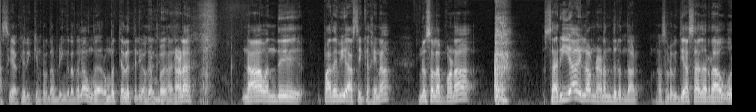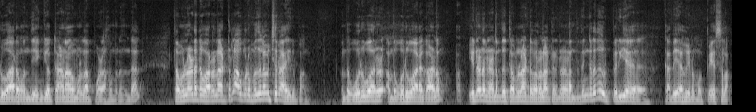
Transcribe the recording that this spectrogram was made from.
ஆசையாக இருக்கின்றது அப்படிங்கிறதுல அவங்க ரொம்ப தெளி தெளிவாக இருக்காங்க. அதனால் நான் வந்து பதவி ஆசைக்காக ஏன்னா இன்னும் சொல்லப்போனால் சரியாக எல்லாம் நடந்திருந்தால் நான் சொல்ல வித்யாசாகர் ராவ் ஒரு வாரம் வந்து எங்கேயோ காணாமலாம் போகாமல் இருந்தால் தமிழ்நாடு வரலாற்றில் அவர் முதலமைச்சராக ஆயிருப்பாங்க அந்த ஒரு வாரம் அந்த ஒரு வார காலம் என்னென்ன நடந்தது தமிழ்நாட்டு வரலாற்று என்ன நடந்ததுங்கிறது ஒரு பெரிய கதையாகவே நம்ம பேசலாம்.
